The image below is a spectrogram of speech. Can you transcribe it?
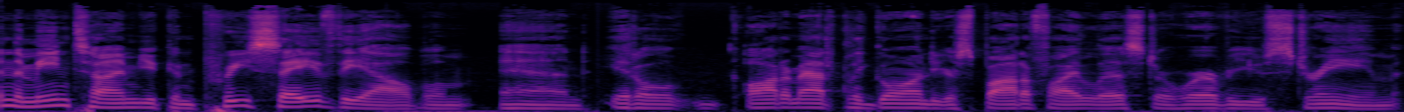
In the meantime, you can pre save the album and it'll automatically go onto your Spotify list or wherever you stream,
